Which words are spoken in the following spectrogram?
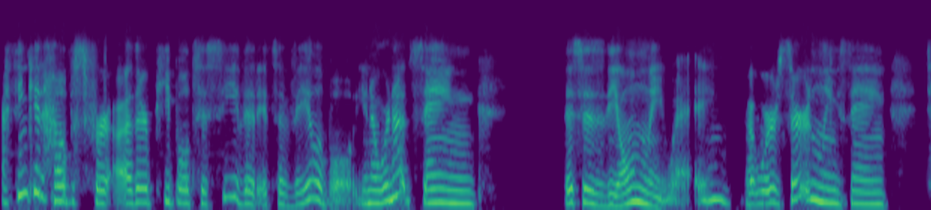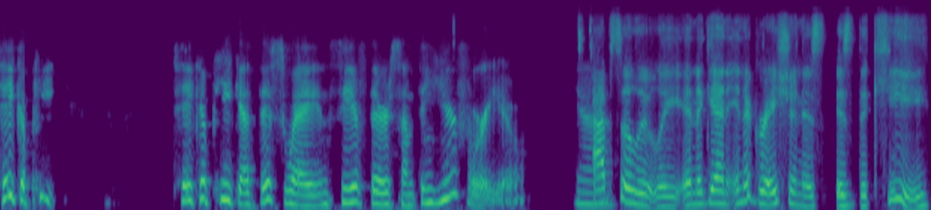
I think it helps for other people to see that it's available. You know, we're not saying this is the only way, but we're certainly saying take a peek. Take a peek at this way and see if there's something here for you. Yeah. Absolutely. And again, integration is is the key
